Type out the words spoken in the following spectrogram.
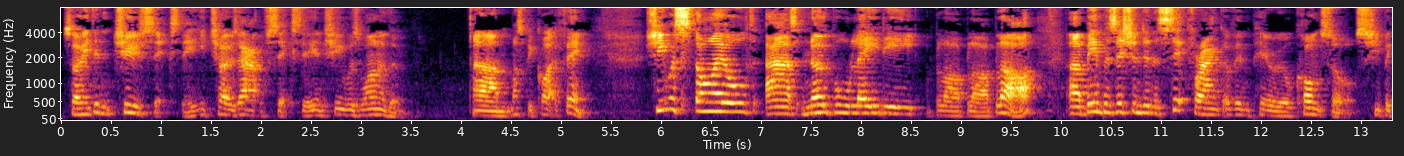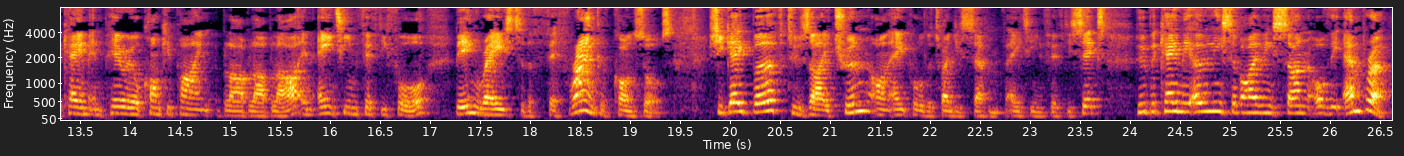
So he didn't choose 60, he chose out of 60, and she was one of them. Um, must be quite a thing. She was styled as noble lady, blah blah blah, uh, being positioned in the sixth rank of imperial consorts. She became imperial concubine, blah blah blah, in 1854, being raised to the fifth rank of consorts. She gave birth to Zai Chun on April the 27th, 1856, who became the only surviving son of the emperor.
